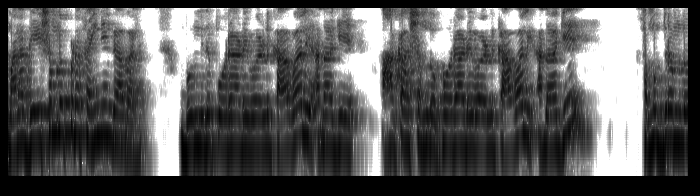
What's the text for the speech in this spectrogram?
మన దేశంలో కూడా సైన్యం కావాలి. భూమి మీద పోరాడే వాళ్ళు కావాలి అలాగే ఆకాశంలో పోరాడే వాళ్ళు కావాలి అలాగే సముద్రంలో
